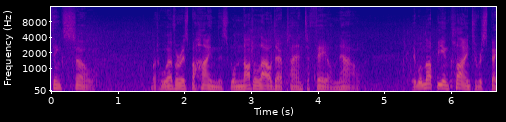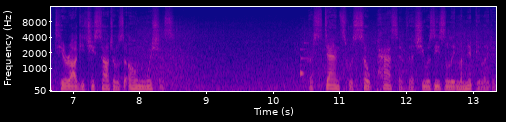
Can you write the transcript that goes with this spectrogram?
think so. But whoever is behind this will not allow their plan to fail now. They will not be inclined to respect Hiragi Chisato's own wishes. Her stance was so passive that she was easily manipulated.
